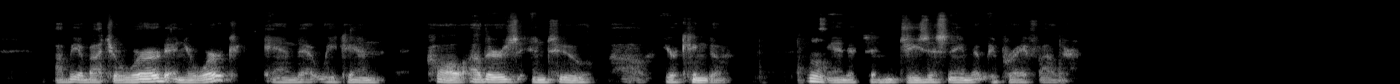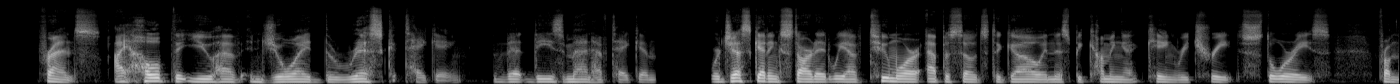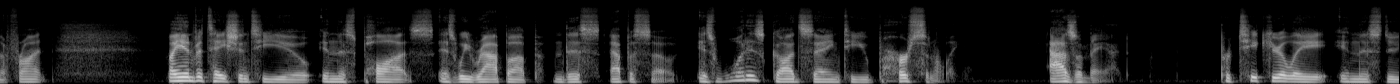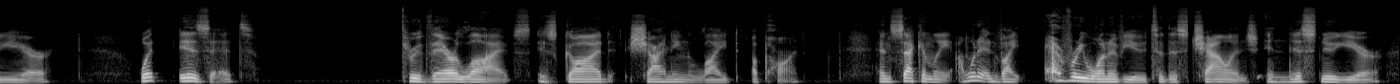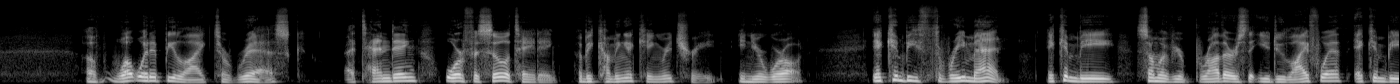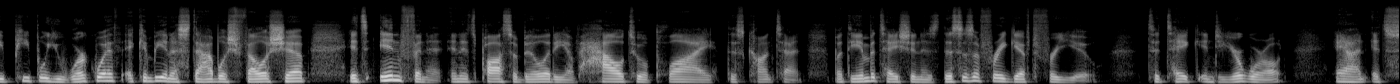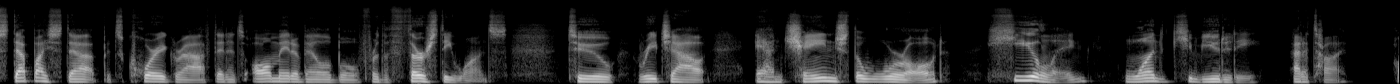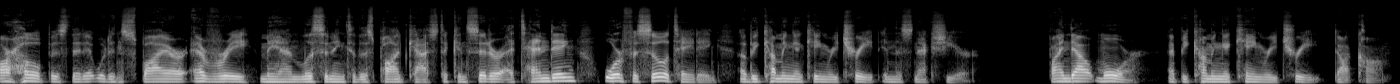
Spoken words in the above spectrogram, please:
uh, be about your word and your work and that we can call others into uh, your kingdom. Mm. And it's in Jesus' name that we pray, Father. Friends, I hope that you have enjoyed the risk taking that these men have taken. We're just getting started. We have two more episodes to go in this Becoming a King retreat stories from the front. My invitation to you in this pause as we wrap up this episode is what is God saying to you personally as a man, particularly in this new year? What is it through their lives is God shining light upon? And secondly, I want to invite every one of you to this challenge in this new year of what would it be like to risk attending or facilitating a becoming a king retreat in your world. It can be three men it can be some of your brothers that you do life with. It can be people you work with. It can be an established fellowship. It's infinite in its possibility of how to apply this content. But the invitation is this is a free gift for you to take into your world. And it's step by step, it's choreographed, and it's all made available for the thirsty ones to reach out and change the world, healing one community at a time. Our hope is that it would inspire every man listening to this podcast to consider attending or facilitating a Becoming a King retreat in this next year. Find out more at becomingakingretreat.com.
